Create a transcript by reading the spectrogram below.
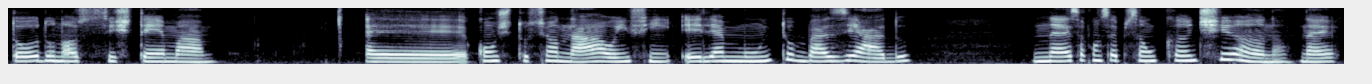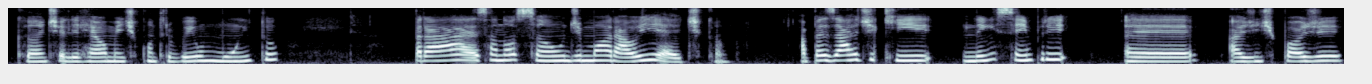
todo o nosso sistema é, constitucional, enfim, ele é muito baseado nessa concepção kantiana, né? Kant ele realmente contribuiu muito para essa noção de moral e ética, apesar de que nem sempre é, a gente pode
